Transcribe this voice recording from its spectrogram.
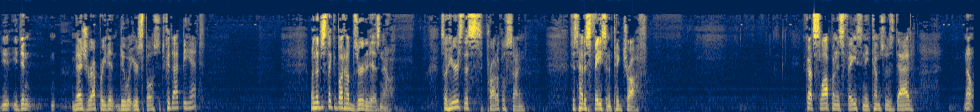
you, you didn't measure up or you didn't do what you're supposed to. Could that be it? Well, now just think about how absurd it is now. So here's this prodigal son, just had his face in a pig trough. He Got slop on his face and he comes to his dad. Now,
